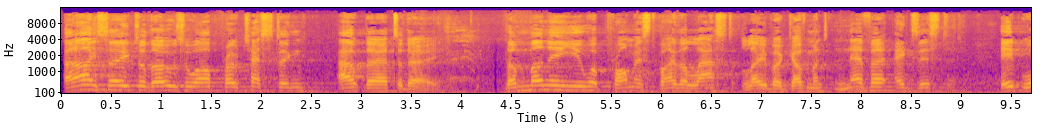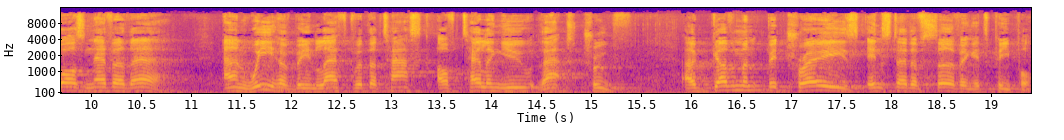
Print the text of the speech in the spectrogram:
And I say to those who are protesting out there today, the money you were promised by the last Labour government never existed. It was never there. And we have been left with the task of telling you that truth. A government betrays instead of serving its people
